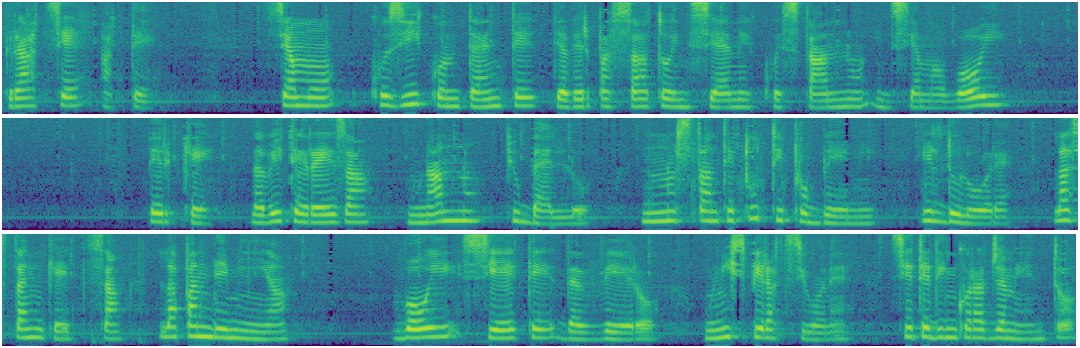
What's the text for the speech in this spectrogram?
grazie a te. Siamo così contente di aver passato insieme quest'anno insieme a voi perché l'avete resa un anno più bello, nonostante tutti i problemi, il dolore, la stanchezza, la pandemia. Voi siete davvero un'ispirazione, siete di incoraggiamento,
